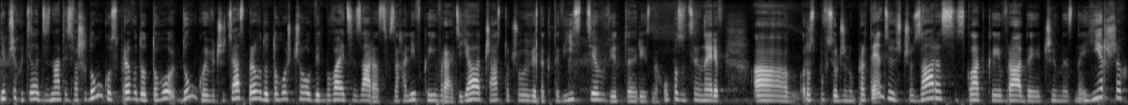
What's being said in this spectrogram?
Я б ще хотіла дізнатись вашу думку з приводу того, думку і відчуття з приводу того, що відбувається зараз взагалі в Київраді. Я часто чую від активістів, від різних опозиціонерів а, розповсюджену претензію, що зараз склад Київради чи не з найгірших,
